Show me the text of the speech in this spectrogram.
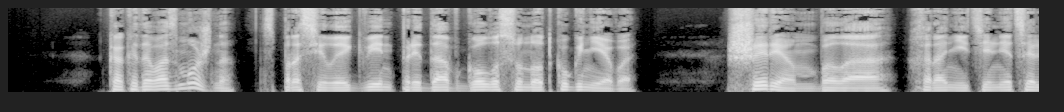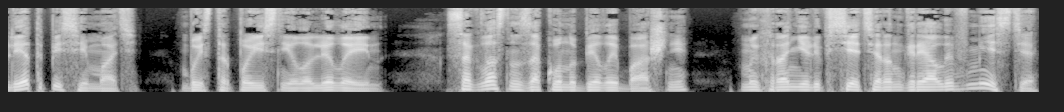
— Как это возможно? — спросила Игвейн, придав голосу нотку гнева. — Шириам была хранительницей летописей, мать, — быстро пояснила Лилейн. — Согласно закону Белой башни, мы хранили все тирангриалы вместе,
